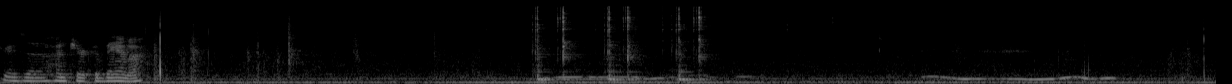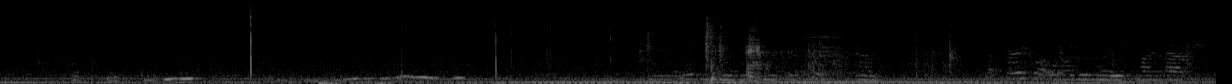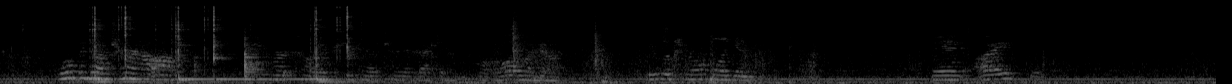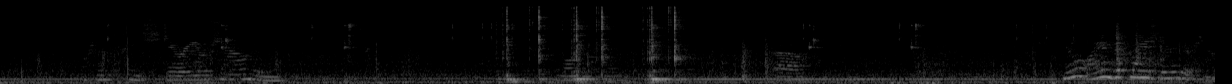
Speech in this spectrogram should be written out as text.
Here's a Hunter Cabana. looks normal again. And I between stereo sound and uh, no, I am definitely a stereo sound.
